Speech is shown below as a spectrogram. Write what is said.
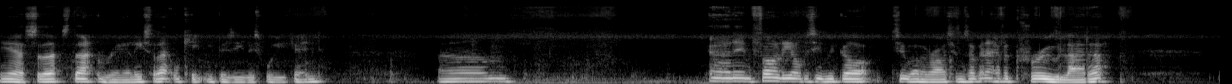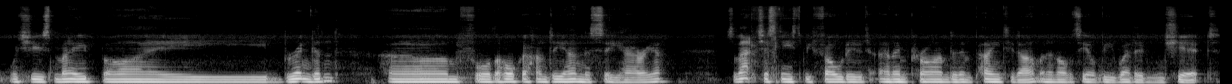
yeah, so that's that really. So that will keep me busy this weekend. Um, and then finally, obviously, we've got two other items. I'm going to have a crew ladder, which is made by Brengun um, for the Hawker Hunter and the Sea Harrier. So that just needs to be folded and then primed and then painted up, and then obviously it'll be weathered and shipped,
